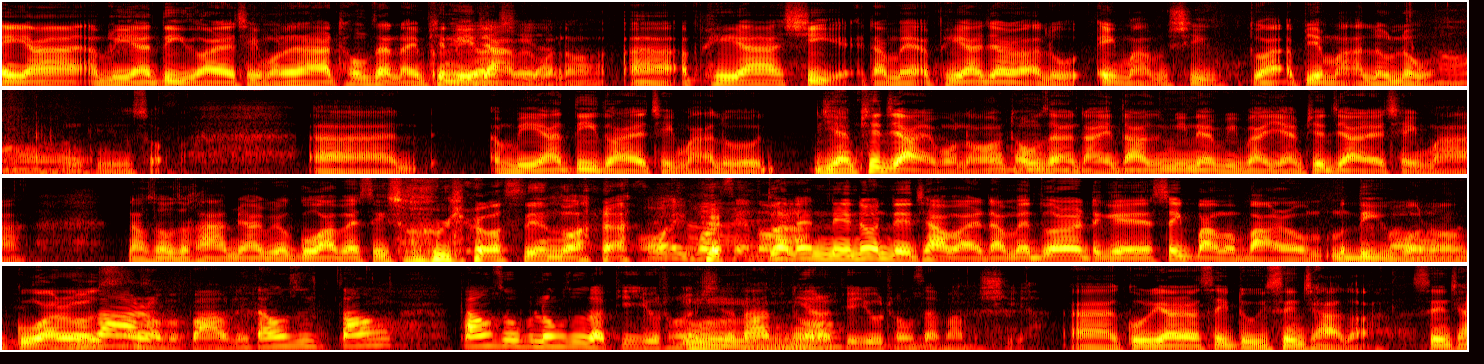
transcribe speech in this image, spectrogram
အိမ်ကအမေကတည်သွားတဲ့အချိန်မှာဒါကထုံးစံတိုင်းဖြစ်နေကြပဲပေါ့နော်အာအဖေကရှိရယ်ဒါပေမဲ့အဖေကကျတော့အဲ့လိုအိမ်မှာမရှိဘူး तू ကအပြစ်မှာအလုပ်လုပ်ဟိုမျိုးဆိုအာ အမေကတည်သွားတဲ့အချိန်မှာအဲ့လိုရန်ဖြစ်ကြတယ်ပေါ့နော်ထုံးစံအတိုင်းတာသမီနဲ့မိဘရန်ဖြစ်ကြတဲ့အချိန်မှာနောက်ဆုံးစကားများပြီးတော့ကိုကပဲစိတ်ဆိုးပြီးတော့ဆင်းသွားတာဟောအိမ်ပေါ်ဆင်းသွားတာသူကလည်းနင်တော့နင်ချပါတယ်ဒါပေမဲ့ तू ကတော့တကယ်စိတ်ပါမပါတော့မသိဘူးပေါ့နော်ကိုကတော့လာတော့မပါဘူးလေတောင်းစုတောင်းတောင်းစုပလုံးဆိုတာပြေရိုးထုံးရရှိတာဒါသမီးကတော့ပြေရိုးထုံးစံမှမရှိတာအာကိုရီးယားကစိတ်တူကြီးဆင်းချသွားဆင်းချ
